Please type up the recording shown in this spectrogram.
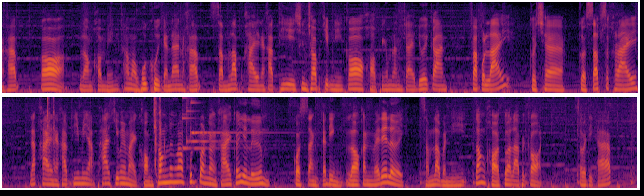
นะครับ ก็ลองคอมเมนต์เข้ามาพูดคุยกันได้นะครับสำหรับใครนะครับที่ชื่นชอบคลิปนี้ก็ขอเป็นกำลังใจด้วยการฝากกดไลค์ กดแชร์ กด Subscribe และใครนะครับที่ไม่อยากพลาดคลิปใหม่ๆของช่องเรื่องเล่าฟุตบอลก่อนใครก็อย่าลืมกดสั่นกระดิ่งรอกันไว้ได้เลยสำหรับวันนี้ต้องขอตัวลาไปก่อน สวัสดีครับ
